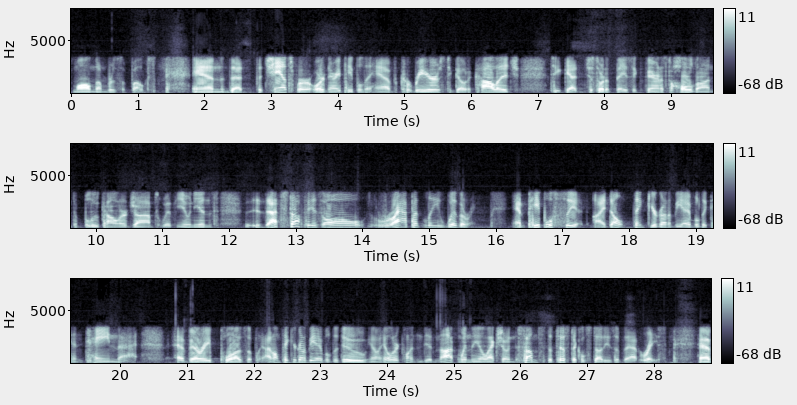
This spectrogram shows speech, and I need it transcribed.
small numbers of folks. And that the chance for ordinary people to have careers, to go to college, to get just sort of basic fairness, to hold on to blue collar jobs with unions, that stuff is all rapidly withering. And people see it. I don't think you're going to be able to contain that very plausibly. I don't think you're going to be able to do, you know, Hillary Clinton did not win the election. Some statistical studies of that race have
